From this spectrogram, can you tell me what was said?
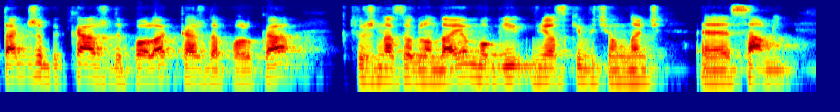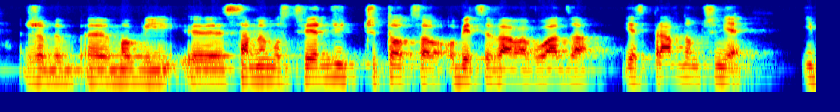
tak żeby każdy Polak, każda Polka, którzy nas oglądają, mogli wnioski wyciągnąć sami żeby mogli samemu stwierdzić, czy to, co obiecywała władza, jest prawdą, czy nie. I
